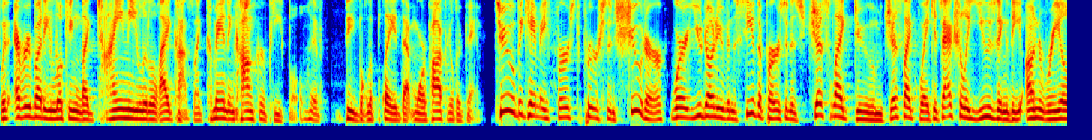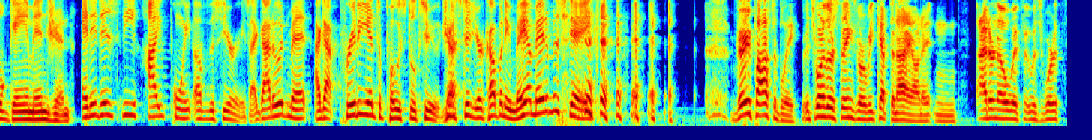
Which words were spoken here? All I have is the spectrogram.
with everybody looking like tiny little icons, like Command and Conquer people, if people have played that more popular game. Two became a first person shooter where you don't even see the person. It's just like Doom, just like Quake. It's actually using the Unreal game engine, and it is the high point of the series. I got to admit, I got pretty into Postal 2. Justin, your company may have made a mistake. Very possibly. It's one of those things where we kept an eye on it, and I don't know if it was worth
